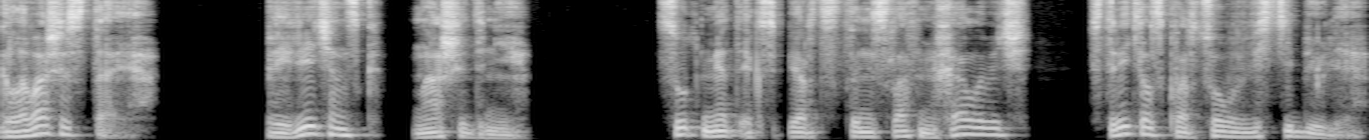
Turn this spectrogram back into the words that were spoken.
Глава шестая. Приреченск. Наши дни. Судмедэксперт Станислав Михайлович встретил Скворцова в вестибюле.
